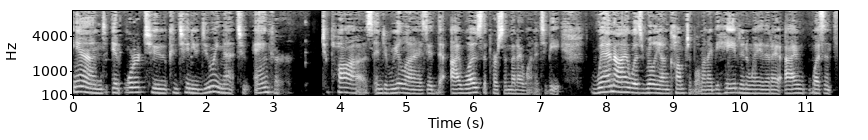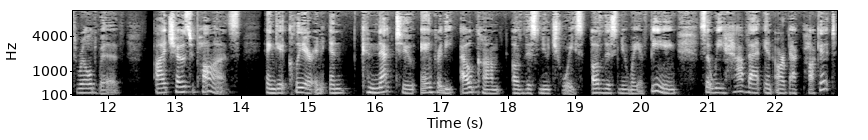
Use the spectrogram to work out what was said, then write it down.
And in order to continue doing that, to anchor, to pause, and to realize that I was the person that I wanted to be. When I was really uncomfortable and I behaved in a way that I, I wasn't thrilled with, I chose to pause and get clear and, and connect to anchor the outcome of this new choice, of this new way of being. So we have that in our back pocket.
